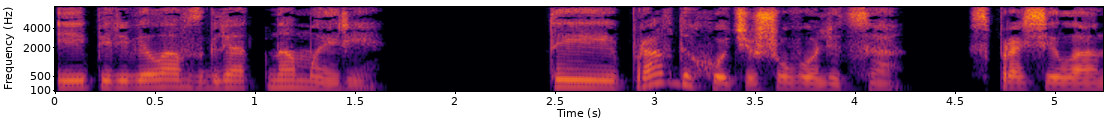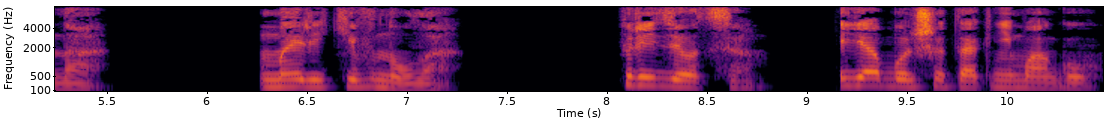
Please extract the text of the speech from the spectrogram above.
и перевела взгляд на Мэри. «Ты правда хочешь уволиться?» — спросила она. Мэри кивнула. «Придется. Я больше так не могу».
